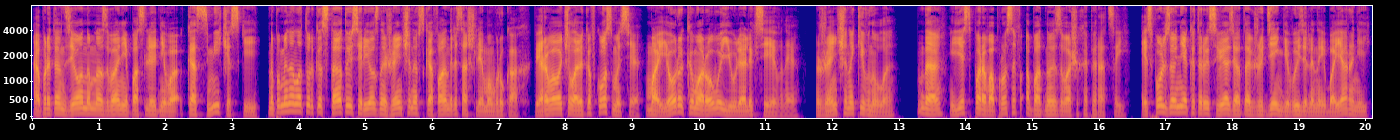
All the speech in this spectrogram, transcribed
О претензионном названии последнего «космический» напоминала только статуя серьезной женщины в скафандре со шлемом в руках. Первого человека в космосе, майора Комаровой Юлии Алексеевны. Женщина кивнула. «Да, есть пара вопросов об одной из ваших операций». Используя некоторые связи, а также деньги, выделенные боярыней,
